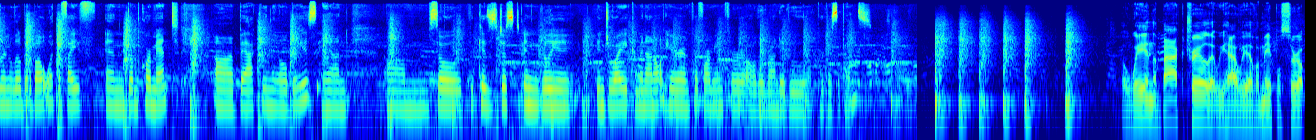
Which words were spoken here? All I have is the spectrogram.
um, learn a little bit about what the fife and drum corps meant uh, back in the old days. And um, so the kids just in really enjoy coming on out here and performing for all the rendezvous participants. Away in the back trail that we have, we have a maple syrup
